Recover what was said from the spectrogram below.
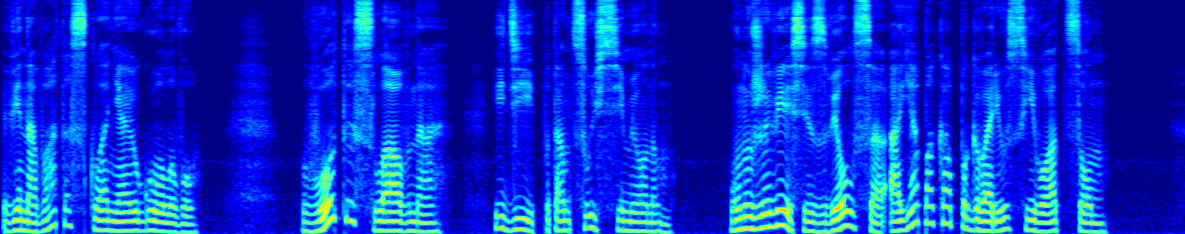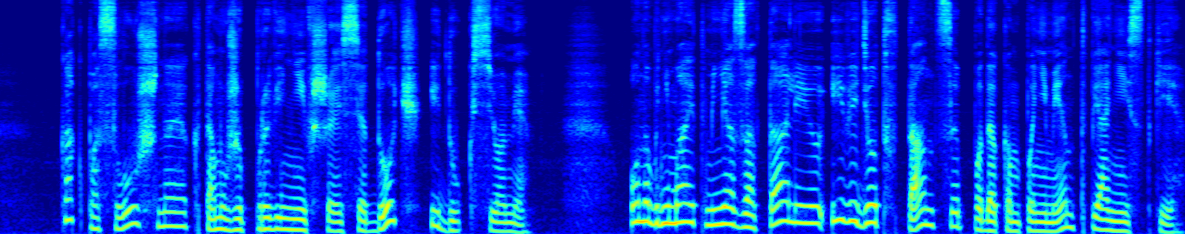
Виновато склоняю голову. Вот и славно. Иди, потанцуй с Семеном. Он уже весь извелся, а я пока поговорю с его отцом. Как послушная, к тому же провинившаяся дочь, иду к Семе. Он обнимает меня за талию и ведет в танце под аккомпанемент пианистки.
